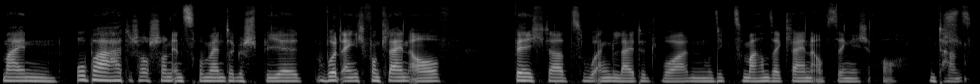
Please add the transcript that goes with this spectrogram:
Mein Opa hat auch schon Instrumente gespielt, wurde eigentlich von klein auf, bin ich dazu angeleitet worden, Musik zu machen. Seit klein auf singe ich auch und tanze.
